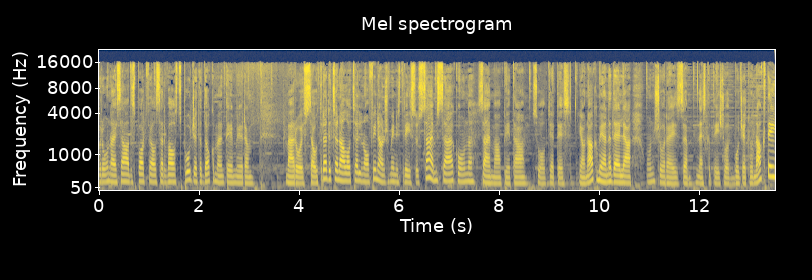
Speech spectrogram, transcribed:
brūnais ādas portfels ar valsts budžeta dokumentiem ir mērojis savu tradicionālo ceļu no finanšu ministrijas uz saimnes sēku un saimā pie tā sola ķerties jau nākamajā nedēļā un šoreiz neskatīšot budžetu naktī.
